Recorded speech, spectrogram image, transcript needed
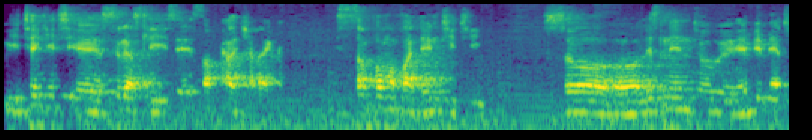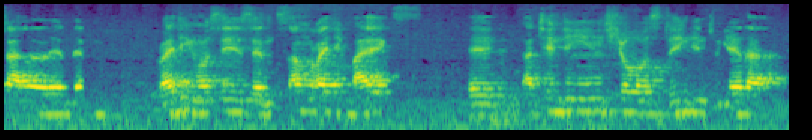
We take it uh, seriously. It's a subculture, like some form of identity. So listening to heavy metal and then riding horses and some riding bikes, uh, attending shows, drinking together.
